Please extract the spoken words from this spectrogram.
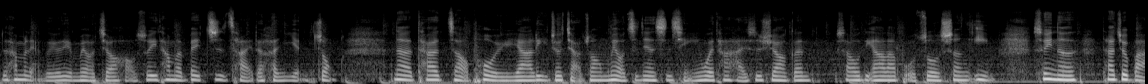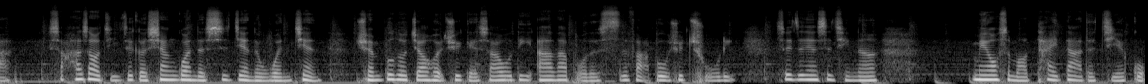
就他们两个有点没有交好，所以他们被制裁得很严重。那他只好迫于压力，就假装没有这件事情，因为他还是需要跟沙乌地阿拉伯做生意，所以呢，他就把哈绍吉这个相关的事件的文件全部都交回去给沙乌地阿拉伯的司法部去处理，所以这件事情呢，没有什么太大的结果。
